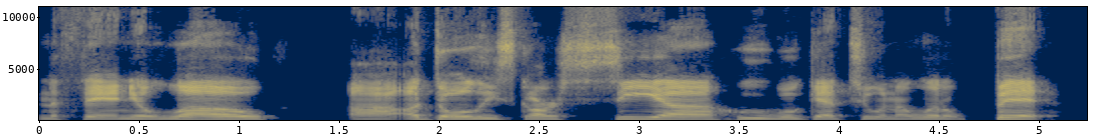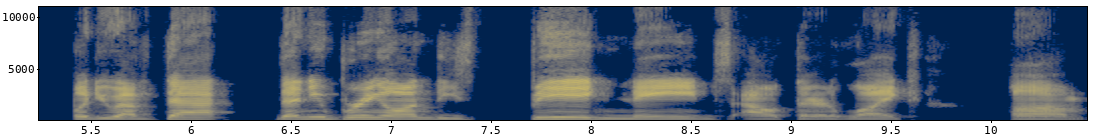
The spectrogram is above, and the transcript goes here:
Nathaniel Lowe, uh, Adolis Garcia, who we'll get to in a little bit. But you have that. Then you bring on these big names out there, like um,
